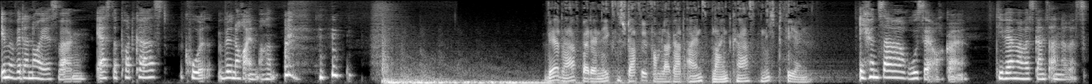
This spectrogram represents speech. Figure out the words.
immer wieder Neues wagen. Erster Podcast, cool, will noch einen machen. Wer darf bei der nächsten Staffel vom Lagarde 1 Blindcast nicht fehlen? Ich finde Sarah Rose auch geil. Die wäre mal was ganz anderes.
